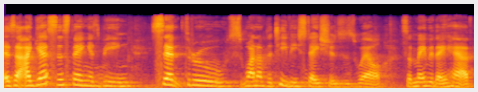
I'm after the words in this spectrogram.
It's, I guess this thing is being sent through one of the TV stations as well, so maybe they have.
